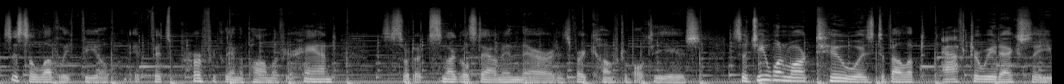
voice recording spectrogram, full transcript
it's just a lovely feel. It fits perfectly in the palm of your hand, It sort of snuggles down in there, and it's very comfortable to use. So G1 Mark II was developed after we'd actually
